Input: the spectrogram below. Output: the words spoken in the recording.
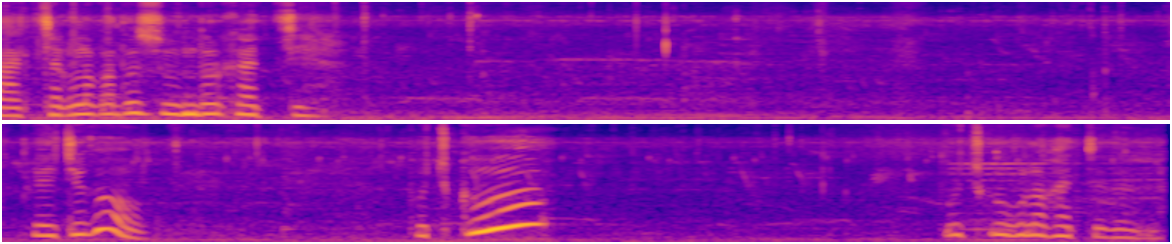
বাচ্চাগুলো কত সুন্দর খাচ্ছে। পেয়েছি গো? পুচকু? পুচকুগুলো খাচ্ছে দেখবে।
